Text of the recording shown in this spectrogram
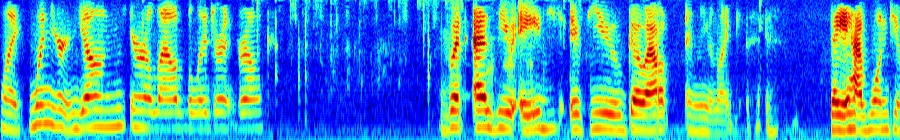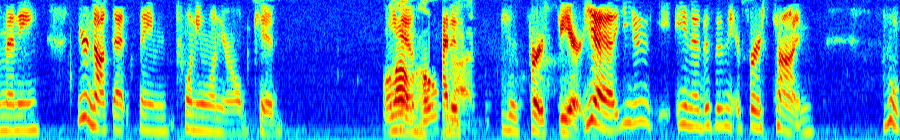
Like when you're young, you're a loud, belligerent drunk. But as you age, if you go out and you like say you have one too many, you're not that same 21 year old kid. Well, you I know, would hope his- not. His first beer, yeah. you you know, this isn't your first time.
